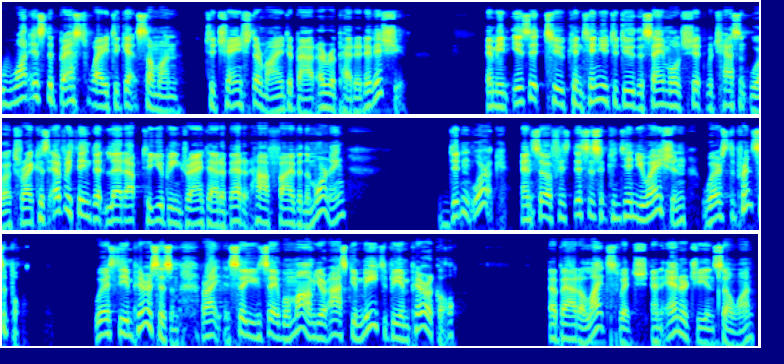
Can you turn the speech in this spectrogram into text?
What is the best way to get someone to change their mind about a repetitive issue? I mean is it to continue to do the same old shit which hasn't worked right? Because everything that led up to you being dragged out of bed at half five in the morning didn't work. And so if this is a continuation where's the principle Where's the empiricism? Right? So you can say, well, mom, you're asking me to be empirical about a light switch and energy and so on,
